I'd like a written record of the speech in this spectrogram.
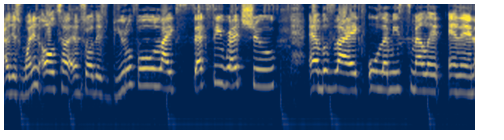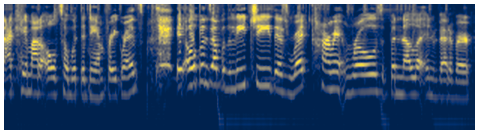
I just went in Ulta and saw this beautiful, like, sexy red shoe and was like, oh, let me smell it. And then I came out of Ulta with the damn fragrance. It opens up with lychee. There's red currant, rose, vanilla, and vetiver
